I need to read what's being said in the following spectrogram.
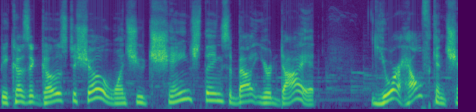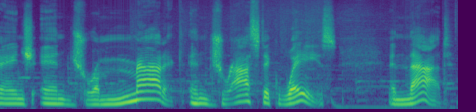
because it goes to show once you change things about your diet, your health can change in dramatic and drastic ways. And that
